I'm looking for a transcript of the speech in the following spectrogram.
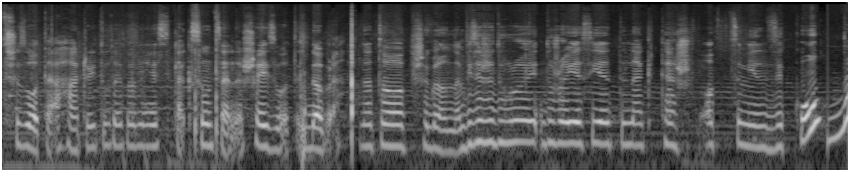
3 zł. Aha, czyli tutaj pewnie jest, tak, są ceny, 6 zł, dobra. No to przeglądam. Widzę, że dużo, dużo jest jednak też w obcym języku. No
